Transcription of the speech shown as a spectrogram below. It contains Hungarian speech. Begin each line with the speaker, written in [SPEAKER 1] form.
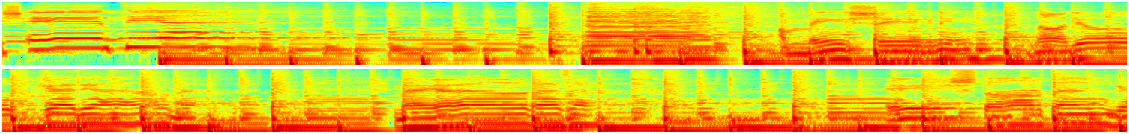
[SPEAKER 1] És én tiéd. A mélységnél nagyobb kegyelmed Mely elvezet és tart engem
